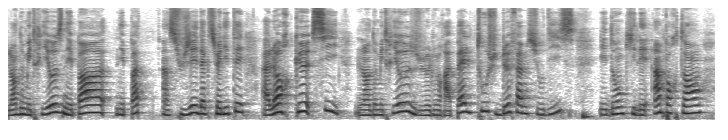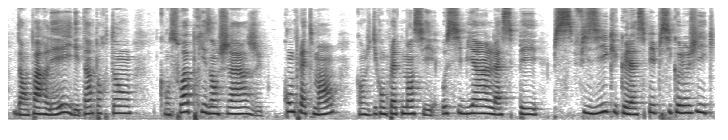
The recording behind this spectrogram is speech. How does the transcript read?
l'endométriose n'est pas, n'est pas un sujet d'actualité. Alors que si l'endométriose, je le rappelle, touche deux femmes sur dix, et donc il est important d'en parler, il est important qu'on soit pris en charge complètement. Quand je dis complètement, c'est aussi bien l'aspect physique que l'aspect psychologique.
